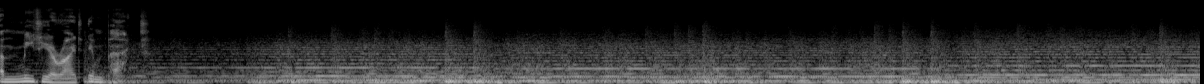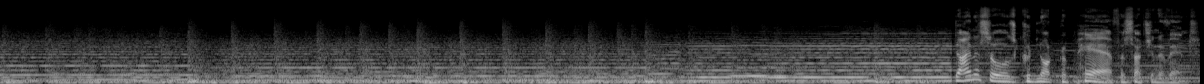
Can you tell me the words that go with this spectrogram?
a meteorite impact. Dinosaurs could not prepare for such an event.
